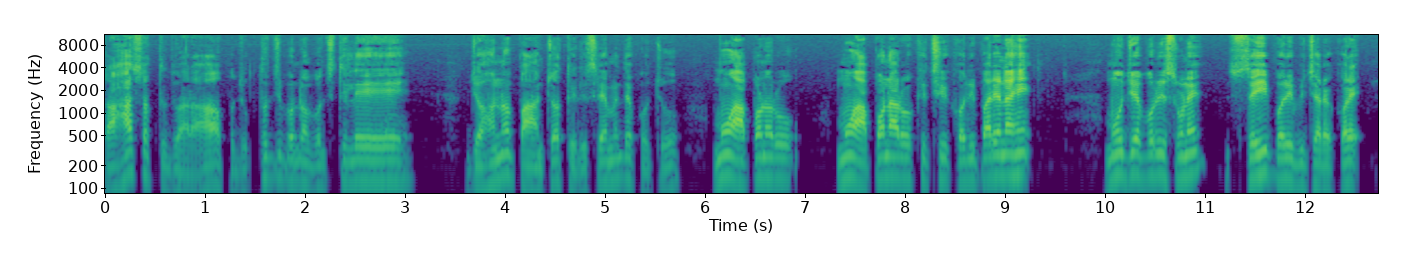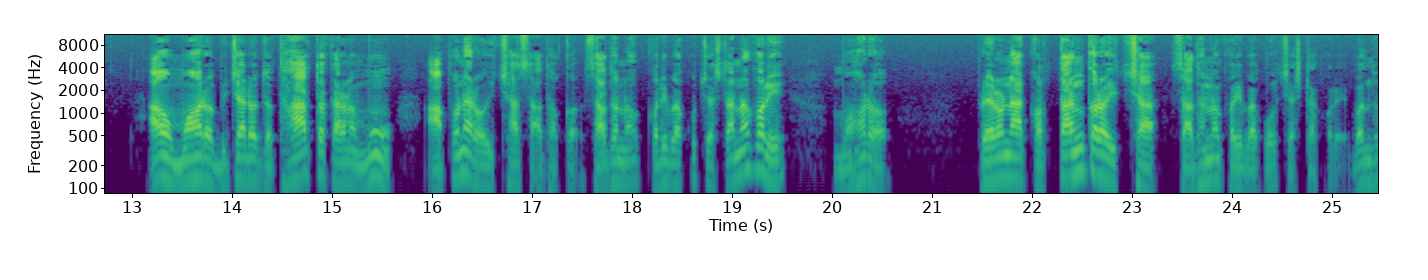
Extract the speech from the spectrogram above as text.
କାହା ଶକ୍ତି ଦ୍ୱାରା ଉପଯୁକ୍ତ ଜୀବନ ବଞ୍ଚିଥିଲେ? ଜହନ ପାଞ୍ଚ ତିରିଶରେ ଆମେ ଦେଖୁଛୁ ମୁଁ ଆପଣରୁ ମୁଁ ଆପଣାରୁ କିଛି କରିପାରେ ନାହିଁ। ମୁଁ ଯେପରି ଶୁଣେ ସେହିପରି ବିଚାର କରେ। ଆଉ ମୋହର ବିଚାର ଯଥାର୍ଥ କାରଣ ମୁଁ ଆପଣାର ଇଚ୍ଛା ସାଧକ ସାଧନ କରିବାକୁ ଚେଷ୍ଟା ନ କରି ମୋହର ପ୍ରେରଣାକର୍ତ୍ତାଙ୍କର ଇଚ୍ଛା ସାଧନ କରିବାକୁ ଚେଷ୍ଟା କରେ। ବନ୍ଧୁ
